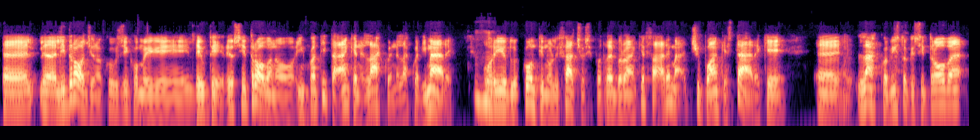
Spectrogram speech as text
Eh, l'idrogeno, così come il deuterio, si trovano in quantità anche nell'acqua e nell'acqua di mare. Mm-hmm. Ora io due conti non li faccio, si potrebbero anche fare, ma ci può anche stare che eh, l'acqua, visto che si trova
